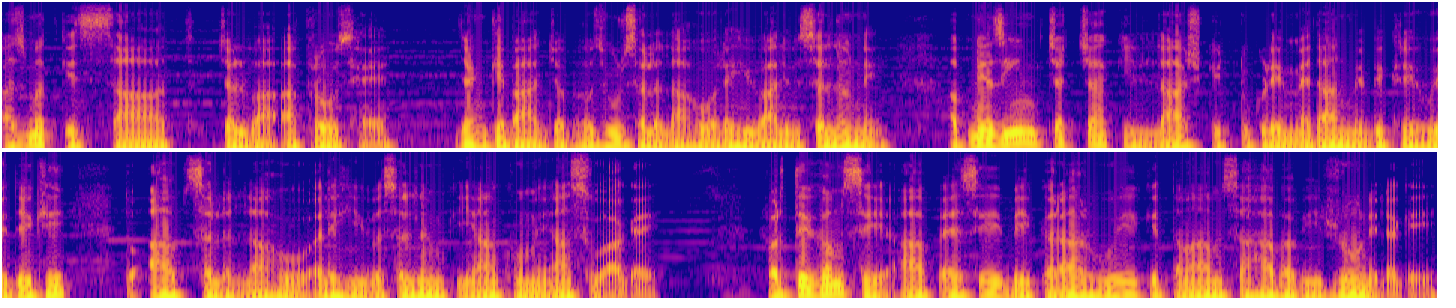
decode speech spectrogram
अजमत के साथ जलवा अफरोज़ है। जंग के बाद जब हजूर सल्लल्लाहु अलैहि वसल्लम ने अपने अजीम चचा की लाश के टुकड़े मैदान में बिखरे हुए देखे तो आप सल्लल्लाहु अलैहि वसल्लम की आँखों में आँसू आ गए। फरते गम से आप ऐसे बेकरार हुए कि तमाम सहाबा भी रोने लगे।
